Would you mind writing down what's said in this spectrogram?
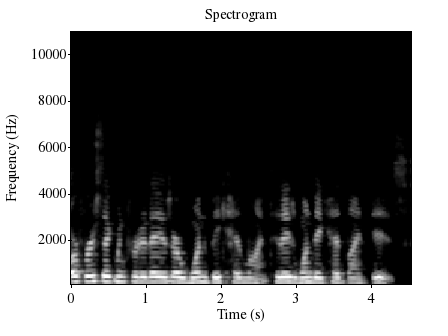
Our first segment for today is our one big headline. Today's one big headline is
